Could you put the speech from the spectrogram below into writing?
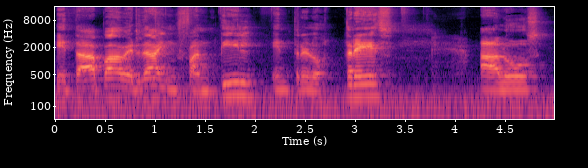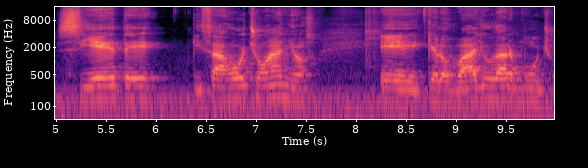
etapa, ¿verdad? Infantil, entre los 3 a los 7, quizás 8 años, eh, que los va a ayudar mucho.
